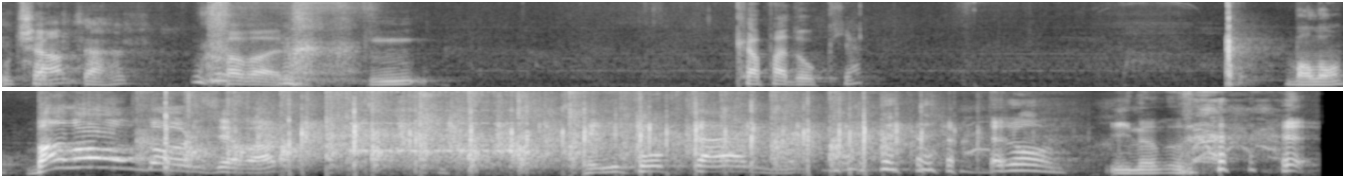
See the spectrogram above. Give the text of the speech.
uçan Helikopter. hava aracı. N- Kapadokya. Balon. Balon doğru cevap. Helikopter mi? Drone. İnanın.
